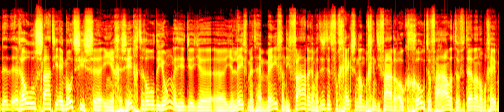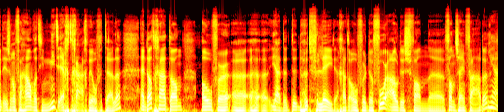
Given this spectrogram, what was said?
de, de- Raoul slaat die emoties eh, in je gezicht, Raoul de Jong. Je, je, je, eh, je leeft met hem mee van die vader en wat is dit voor geks. En dan begint die vader ook grote verhalen te vertellen. En op een gegeven moment is er een verhaal wat hij niet echt graag wil vertellen. En dat gaat dan over eh, ja, de, de, het verleden. Gaat over de voorouders van, van zijn vader. Ja.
